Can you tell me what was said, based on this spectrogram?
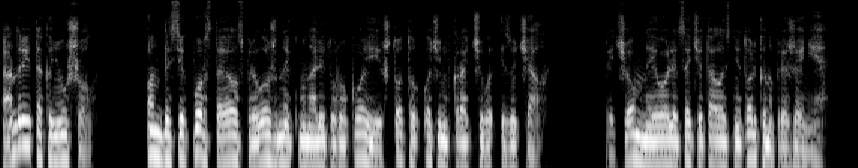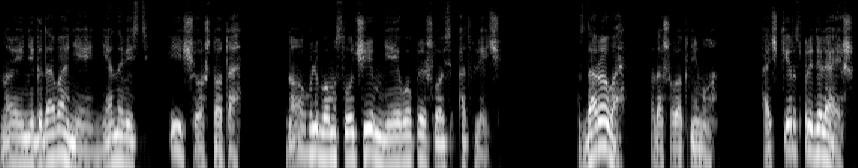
Андрей так и не ушел. Он до сих пор стоял с приложенной к монолиту рукой и что-то очень вкратчиво изучал. Причем на его лице читалось не только напряжение, но и негодование, ненависть и еще что-то но в любом случае мне его пришлось отвлечь. «Здорово!» — подошел к нему. «Очки распределяешь?»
